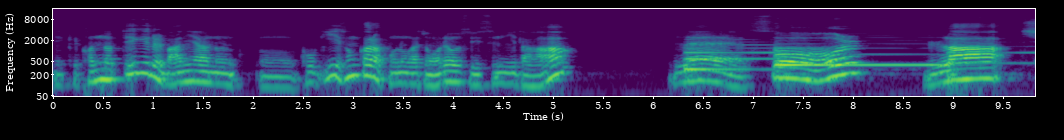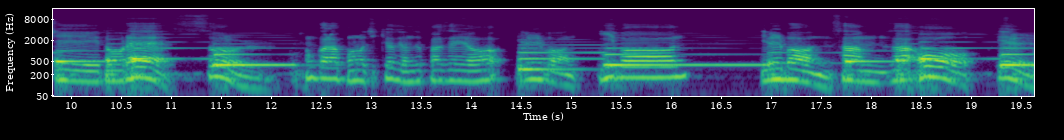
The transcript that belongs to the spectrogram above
이렇게 건너뛰기를 많이 하는 어, 곡이 손가락 번호가 좀 어려울 수 있습니다. 레, 솔, 라, 시, 도, 레, 솔. 손가락 번호 지켜서 연습하세요. 1번, 2번, 1번, 3, 4, 5, 1.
